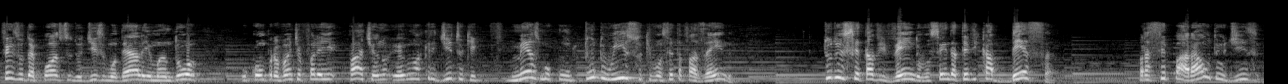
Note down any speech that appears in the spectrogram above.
fez o depósito do dízimo dela e mandou o comprovante. Eu falei, Paty, eu, eu, não acredito que, mesmo com tudo isso que você está fazendo, tudo isso que você está vivendo, você ainda teve cabeça para separar o teu dízimo.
